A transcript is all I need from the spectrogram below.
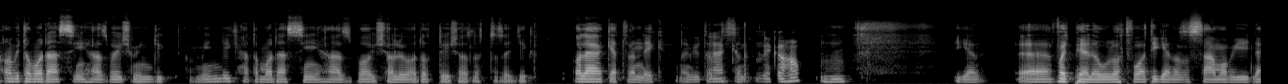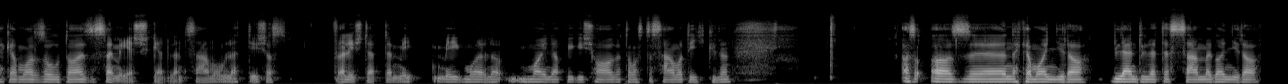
amit a Madás Színházban is mindig, mindig, hát a Madás Színházban is előadott, és az lett az egyik. A lelket vennék, nem jutott lelket vennék, aha. Uh-huh. Igen. Vagy például ott volt, igen, az a szám, ami nekem azóta ez a személyes kedvenc számom lett, és azt fel is tettem, még, még mai, mai napig is hallgatom azt a számot így külön. Az, az nekem annyira lendületes szám, meg annyira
